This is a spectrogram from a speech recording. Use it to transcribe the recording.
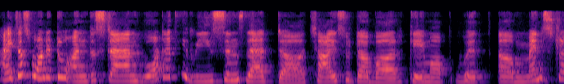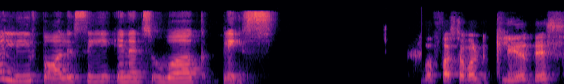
I just wanted to understand what are the reasons that uh, Chai Sutta Bar came up with a menstrual leave policy in its workplace? Well, first of all, to clear this,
